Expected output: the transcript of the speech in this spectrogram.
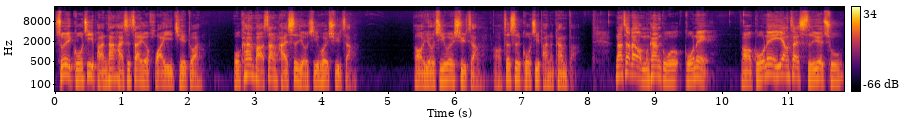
所以国际盘它还是在一个怀疑阶段，我看法上还是有机会续涨，哦，有机会续涨，哦，这是国际盘的看法。那再来我们看国国内，哦，国内一样在十月初，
